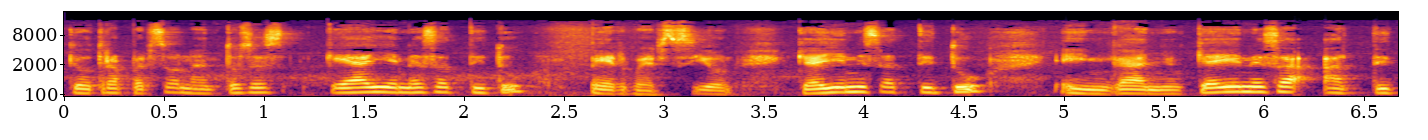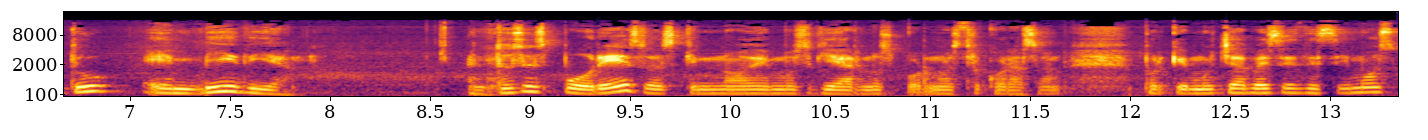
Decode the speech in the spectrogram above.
que otra persona. Entonces, ¿qué hay en esa actitud? Perversión. ¿Qué hay en esa actitud? Engaño. ¿Qué hay en esa actitud? Envidia. Entonces por eso es que no debemos guiarnos por nuestro corazón, porque muchas veces decimos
